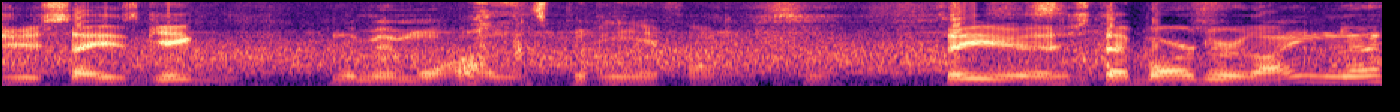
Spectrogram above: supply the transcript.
J'ai 16 gigs de mémoire. ouais, tu peux rien faire avec ça. Tu sais, euh, c'était borderline, là.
